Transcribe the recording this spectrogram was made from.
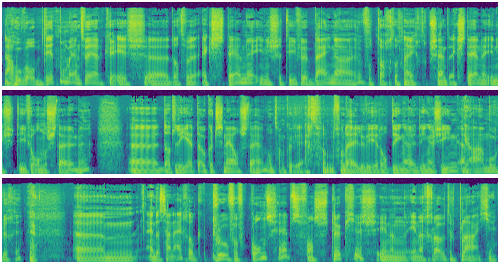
Nou, hoe we op dit moment werken is uh, dat we externe initiatieven, bijna voor 80, 90 procent externe initiatieven ondersteunen. Uh, dat leert ook het snelste, hè, want dan kun je echt van, van de hele wereld dingen, dingen zien en Ja. aanmoedigen. Ja. Um, en dat zijn eigenlijk proof of concepts van stukjes in een, in een groter plaatje.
